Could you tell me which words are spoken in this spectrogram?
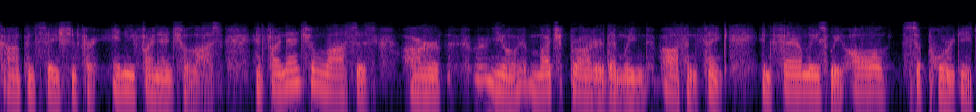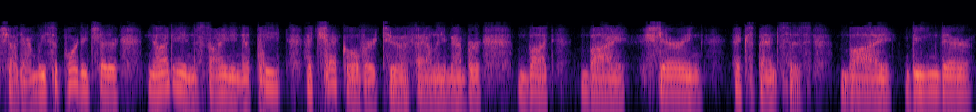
compensation for any financial loss. And financial losses are, you know, much broader than we often think. In families, we all support each other, and we support each other not in signing a, pe- a check over to a family member, but by sharing expenses, by being there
